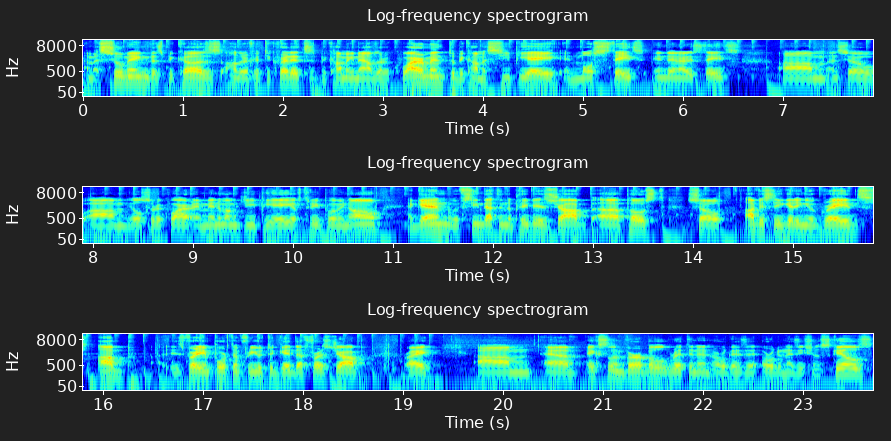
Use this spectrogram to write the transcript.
I'm assuming that's because 150 credits is becoming now the requirement to become a CPA in most states in the United States. Um, and so um, you also require a minimum GPA of 3.0. Again, we've seen that in the previous job uh, post. So obviously getting your grades up is very important for you to get the first job, right? Um, uh, excellent verbal, written, and organiz- organizational skills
